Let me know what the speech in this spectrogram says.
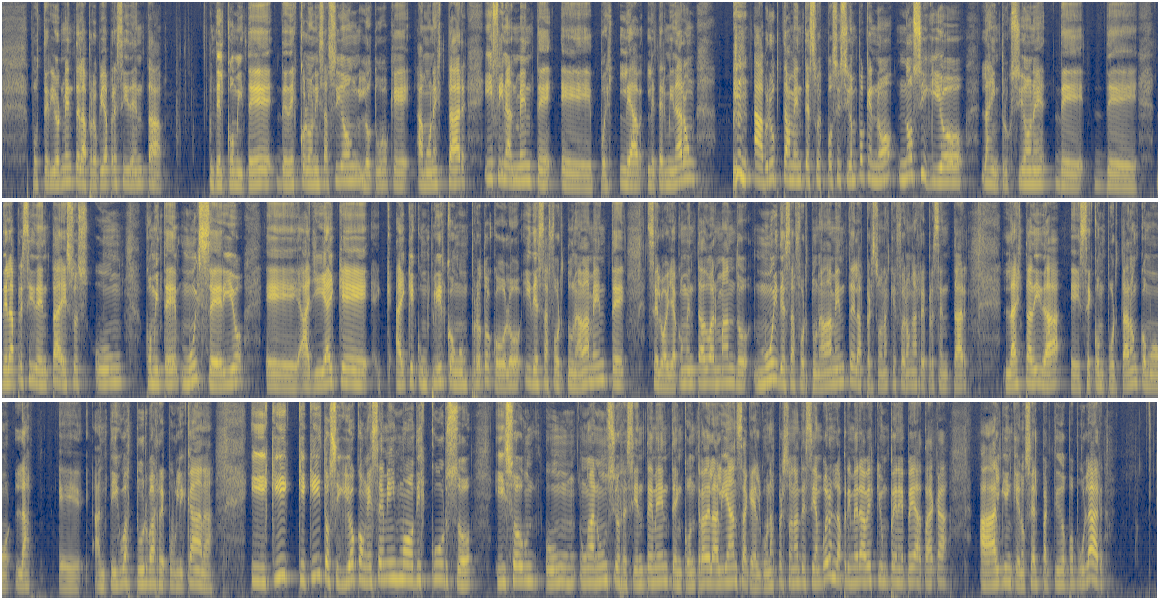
Posteriormente la propia presidenta del Comité de Descolonización lo tuvo que amonestar y finalmente eh, pues le, le terminaron abruptamente su exposición porque no, no siguió las instrucciones de, de, la presidenta. Eso es un comité muy serio. Eh, allí hay que, hay que cumplir con un protocolo y desafortunadamente, se lo había comentado Armando, muy desafortunadamente las personas que fueron a representar la estadidad eh, se comportaron como las eh, antiguas turbas republicanas. Y Quiquito siguió con ese mismo discurso, hizo un, un, anuncio recientemente en contra de la alianza que algunas personas decían, bueno, es la primera vez que un PNP ataca a alguien que no sea el Partido Popular.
